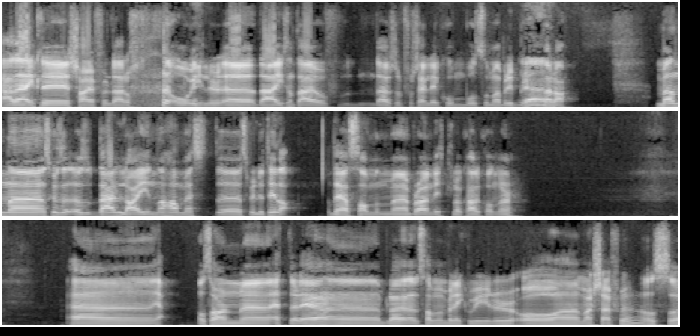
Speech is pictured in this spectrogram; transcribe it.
Ja, det er egentlig Shifle der og, Wheeler. Eh, det, er, sant, det er jo det er jo så forskjellige kombo som er blitt brukt der, da. Men eh, se, det er Line har mest eh, spilletid, da. Det er sammen med Brian Little og Kyle Connor. Uh, ja. Og så har han etter det ble, sammen med Blake Wheeler og uh, Mark. Og så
